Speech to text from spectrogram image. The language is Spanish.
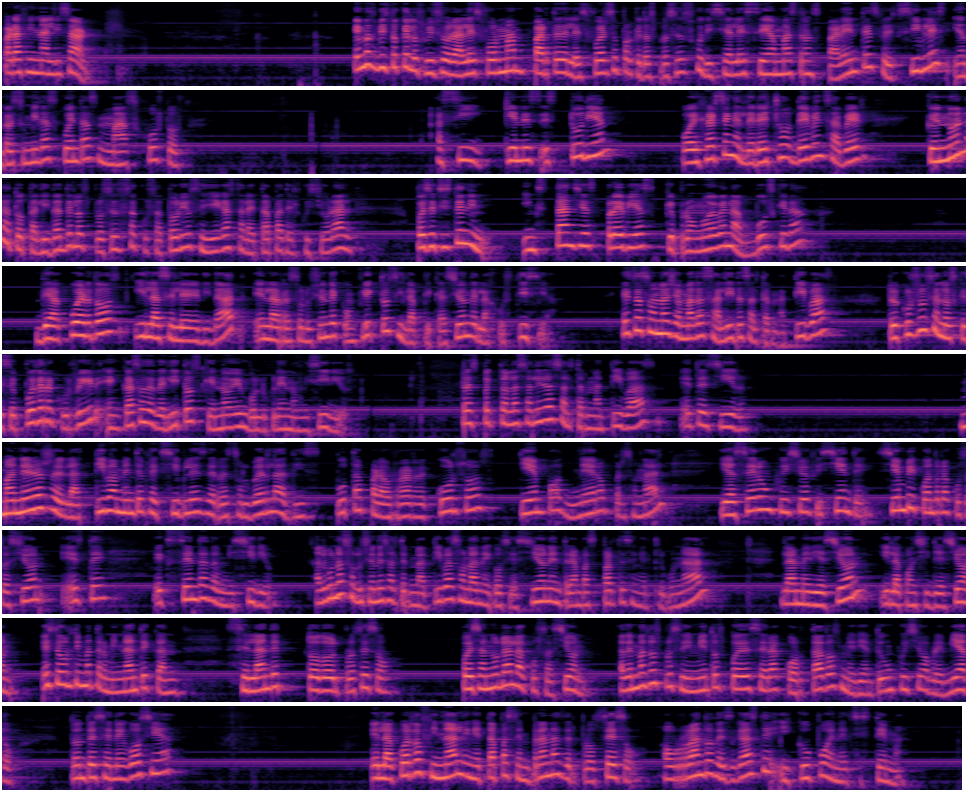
Para finalizar, hemos visto que los juicios orales forman parte del esfuerzo porque los procesos judiciales sean más transparentes, flexibles y en resumidas cuentas más justos. Así, quienes estudian o ejercen el derecho deben saber que no en la totalidad de los procesos acusatorios se llega hasta la etapa del juicio oral, pues existen instancias previas que promueven la búsqueda de acuerdos y la celeridad en la resolución de conflictos y la aplicación de la justicia. Estas son las llamadas salidas alternativas, recursos en los que se puede recurrir en caso de delitos que no involucren homicidios. Respecto a las salidas alternativas, es decir, maneras relativamente flexibles de resolver la disputa para ahorrar recursos, tiempo, dinero, personal y hacer un juicio eficiente, siempre y cuando la acusación esté exenta de homicidio. Algunas soluciones alternativas son la negociación entre ambas partes en el tribunal, la mediación y la conciliación. Esta última terminante cancelando todo el proceso, pues anula la acusación. Además, los procedimientos pueden ser acortados mediante un juicio abreviado, donde se negocia el acuerdo final en etapas tempranas del proceso, ahorrando desgaste y cupo en el sistema.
